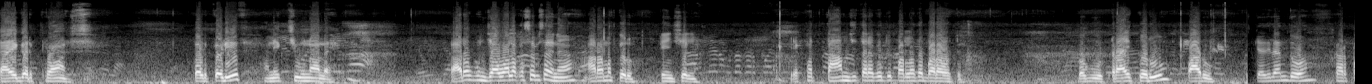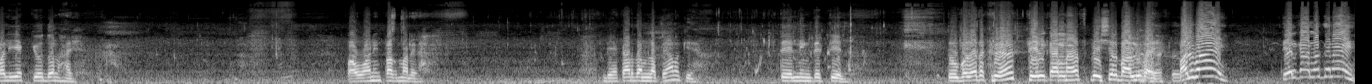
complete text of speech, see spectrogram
टायगर प्रॉन्स कडकडीत आणि एक चिवणा आलाय. कारण पण जेवायला कसं आहे ना आरामात करू. टेन्शन एखाद ताम जी तरह पारला तर बरा वाटेल बघू ट्राय करू पारू. त्या दिल्या ना दोन करपाली एक किंवा दोन आहे पावानी पाक मारेला बेकार दम लागते हा मग. तेल निघते तेल. तो बघा तर खरं तेल काढणार स्पेशल बालूबाई. बालूबाई! तेल काढलं तर नाही?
